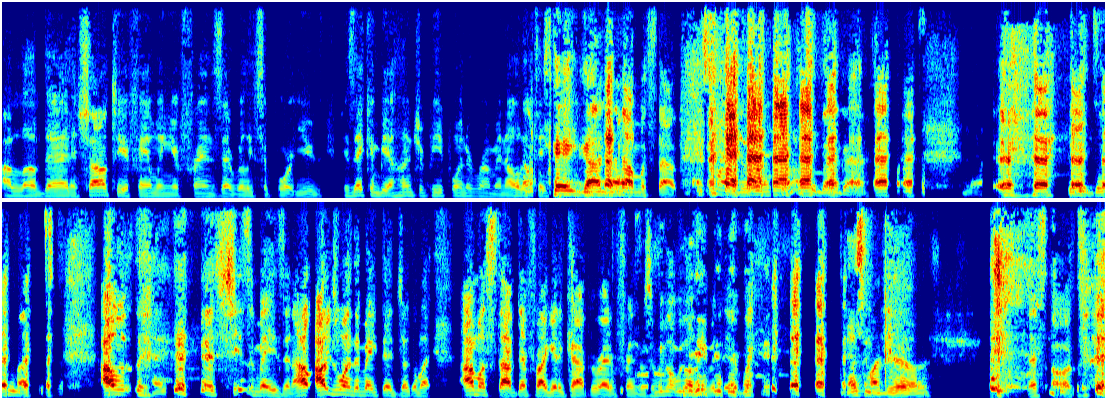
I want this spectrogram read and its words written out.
I love that. And shout out to your family and your friends that really support you because they can be a hundred people in the room and all it takes Okay, one. no, I'm gonna stop. That's my girl. Shout out to Gaga. Shout out to yeah. You're definitely my sister. I was, she's amazing. I, I just wanted to make that joke. I'm like, I'm gonna stop there before I get a copyright infringement. So we're gonna we're gonna leave it there. That's my girl. That's awesome.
